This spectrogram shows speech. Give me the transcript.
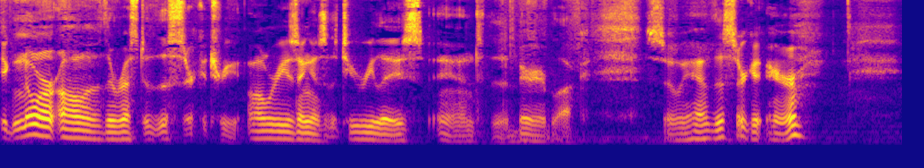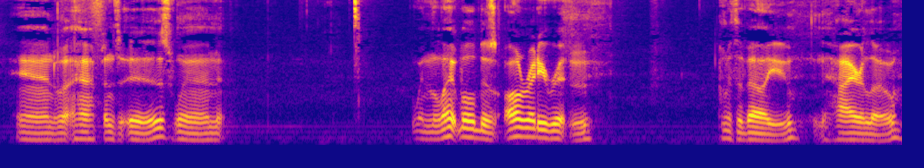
ignore all of the rest of the circuitry. All we're using is the two relays and the barrier block. So we have this circuit here. And what happens is when when the light bulb is already written with a value, high or low,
